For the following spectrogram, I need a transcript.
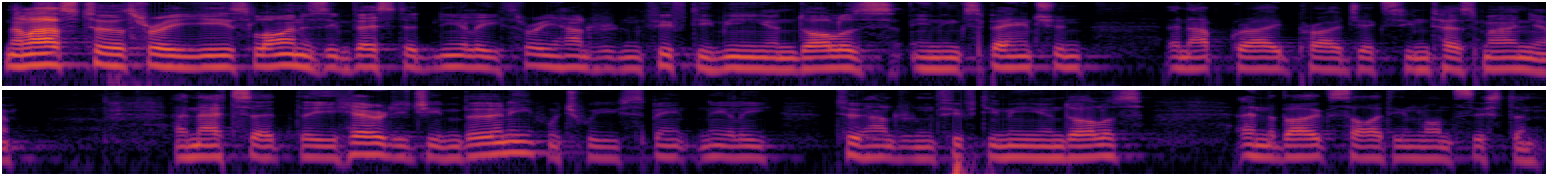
In the last two or three years, Lion has invested nearly $350 million in expansion and upgrade projects in Tasmania. And that's at the Heritage in Burnie, which we spent nearly $250 million, and the Boag site in Launceston.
